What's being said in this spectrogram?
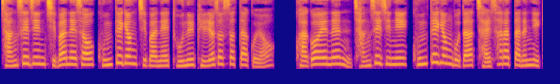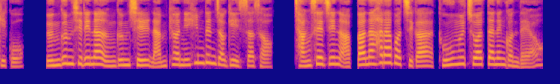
장세진 집안에서 공태경 집안에 돈을 빌려줬었다고요. 과거에는 장세진이 공태경보다 잘 살았다는 얘기고 은금실이나 은금실 남편이 힘든 적이 있어서 장세진 아빠나 할아버지가 도움을 주었다는 건데요.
